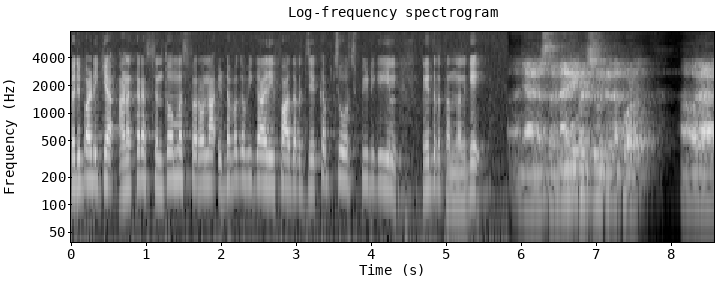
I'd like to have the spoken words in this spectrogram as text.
പരിപാടിക്ക് അണക്കര സെന്റ് തോമസ് ഫെറോന ഇടവക വികാരി ഫാദർ ജേക്കബ് ജോർജ് പീഡികയിൽ നേതൃത്വം നൽകി. ഞാൻ സെമിനാരി പഠിച്ചുകൊണ്ടിരുന്നപ്പോൾ ഒരാൾ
